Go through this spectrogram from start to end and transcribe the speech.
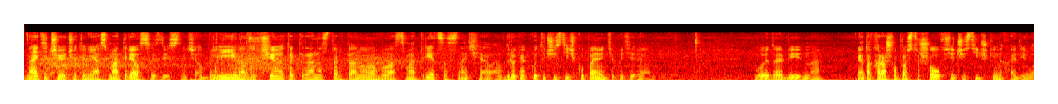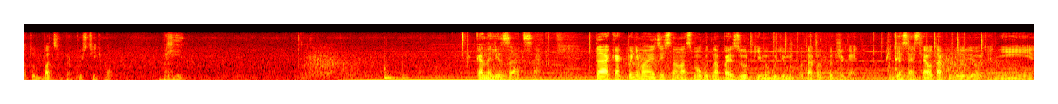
Знаете что, я что-то не осмотрелся здесь сначала. Блин, а зачем я так рано стартанула было осмотреться сначала? Вдруг какую-то частичку памяти потерял? Будет обидно. Я так хорошо просто шел, все частички находил, а тут бац и пропустить мог. Блин. Канализация. Так, как понимаю, здесь на нас могут напасть зурки, и мы будем их вот так вот поджигать. Интересно, если я вот так буду делать, они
